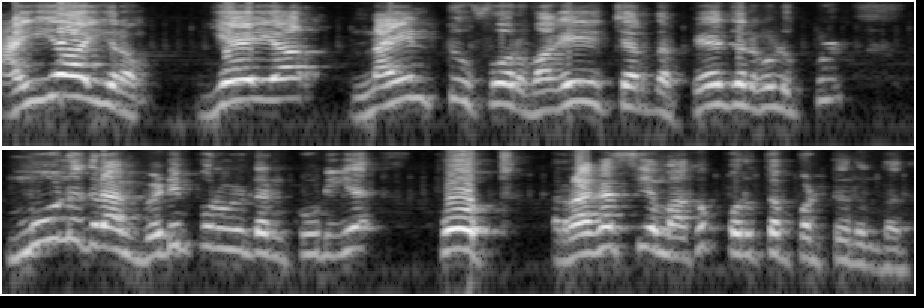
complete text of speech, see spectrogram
ஐயாயிரம் ஏஆர் நைன் டூ ஃபோர் வகையைச் சேர்ந்த பேஜர்களுக்குள் மூணு கிராம் வெடிப்பொருளுடன் கூடிய போர்ட் ரகசியமாக பொருத்தப்பட்டிருந்தது.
